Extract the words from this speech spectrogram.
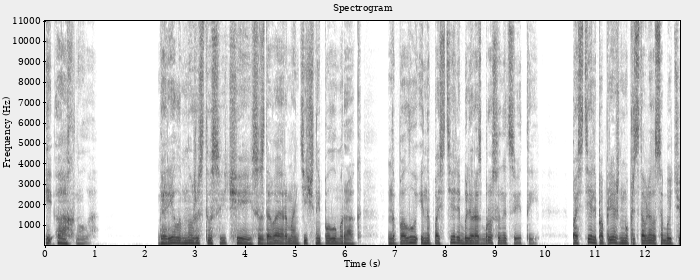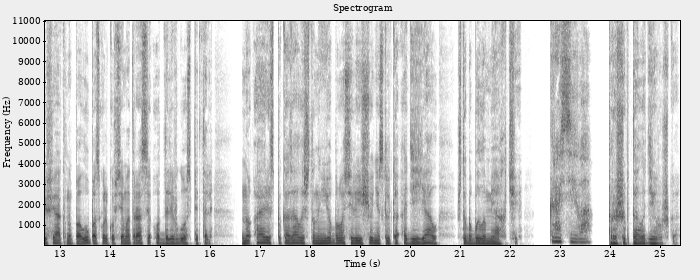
и ахнула. Горело множество свечей, создавая романтичный полумрак. На полу и на постели были разбросаны цветы. Постель по-прежнему представляла собой тюфяк на полу, поскольку все матрасы отдали в госпиталь. Но Айрис показалось, что на нее бросили еще несколько одеял — чтобы было мягче. «Красиво», — прошептала девушка.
